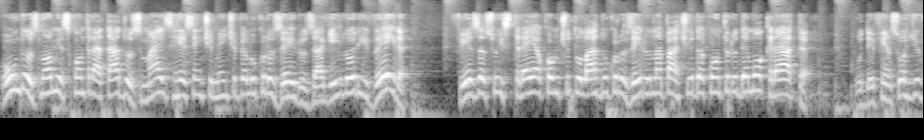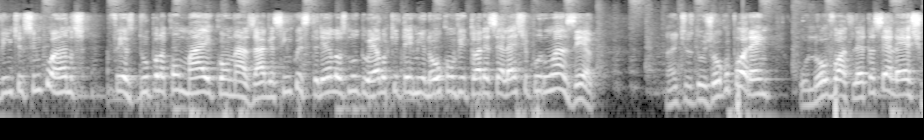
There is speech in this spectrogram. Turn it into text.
Um dos nomes contratados mais recentemente pelo Cruzeiro, zagueiro Oliveira, fez a sua estreia como titular do Cruzeiro na partida contra o Democrata. O defensor de 25 anos fez dupla com Maicon na zaga 5 estrelas no duelo que terminou com vitória celeste por 1 a 0. Antes do jogo, porém, o novo atleta celeste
